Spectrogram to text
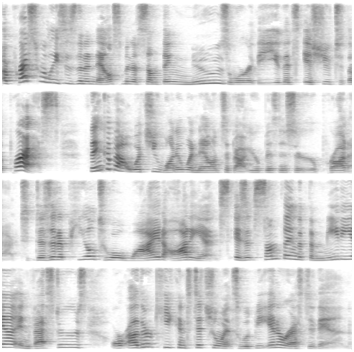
A press release is an announcement of something newsworthy that's issued to the press. Think about what you want to announce about your business or your product. Does it appeal to a wide audience? Is it something that the media, investors, or other key constituents would be interested in?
